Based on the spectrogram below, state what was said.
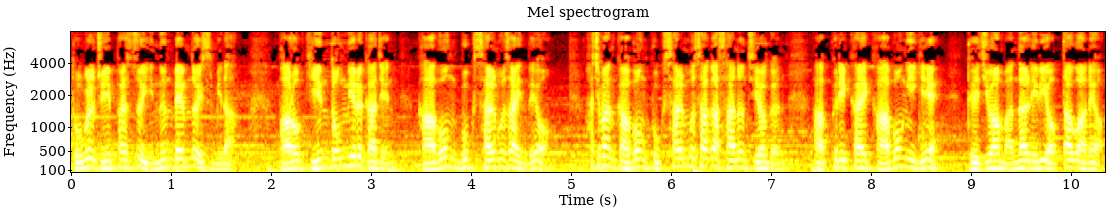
독을 주입할 수 있는 뱀도 있습니다. 바로 긴 독리를 가진 가봉 북살무사인데요. 하지만 가봉 북살무사가 사는 지역은 아프리카의 가봉이기에 돼지와 만날 일이 없다고 하네요.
